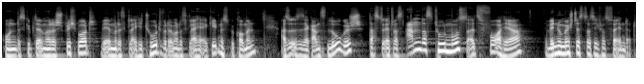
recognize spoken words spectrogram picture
Und es gibt ja immer das Sprichwort, wer immer das Gleiche tut, wird immer das gleiche Ergebnis bekommen. Also ist es ja ganz logisch, dass du etwas anders tun musst als vorher, wenn du möchtest, dass sich was verändert.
